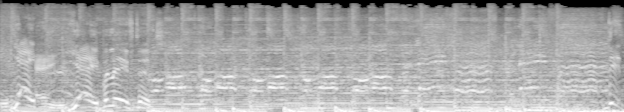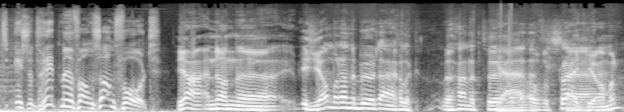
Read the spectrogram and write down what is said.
En jij. En jij. Beleeft het. Kom op, kom op, kom op, kom op, kom op. Beleven, beleven. Dit is het ritme van Zandvoort. Ja, en dan uh, is Jammer aan de beurt eigenlijk. We gaan het uh, ja, over Pride, uh, Jammer. Altijd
